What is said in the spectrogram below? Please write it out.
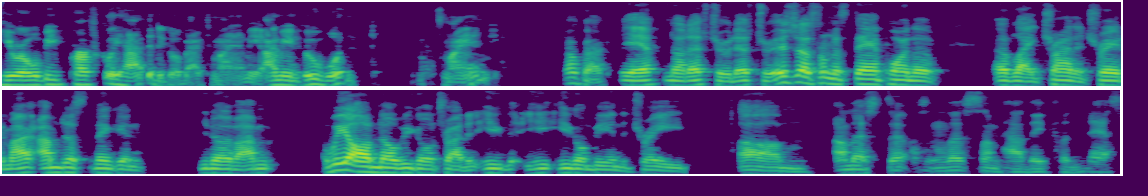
Herro will be perfectly happy to go back to Miami. I mean, who wouldn't? It's Miami. Okay. Yeah. No, that's true. That's true. It's just from a standpoint of of like trying to trade him. I, I'm just thinking, you know, if I'm, we all know we're gonna try to he he, he gonna be in the trade, um, unless the, unless somehow they finesse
